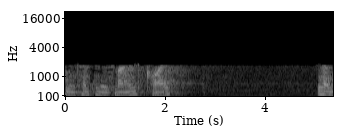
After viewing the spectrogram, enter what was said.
the intention is mind, cause. And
